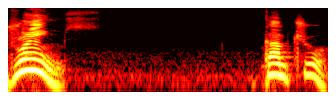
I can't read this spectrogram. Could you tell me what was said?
Dreams come true.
